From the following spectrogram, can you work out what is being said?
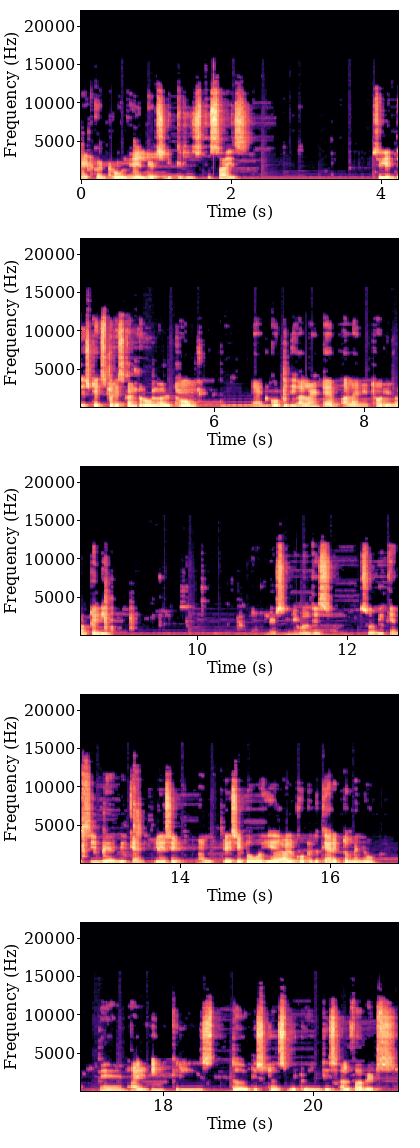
hit control a let's decrease the size. Select this text press control alt home and go to the align tab align it horizontally. Let's enable this. So we can see where we can place it. I'll place it over here. I'll go to the character menu and i'll increase the distance between these alphabets.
